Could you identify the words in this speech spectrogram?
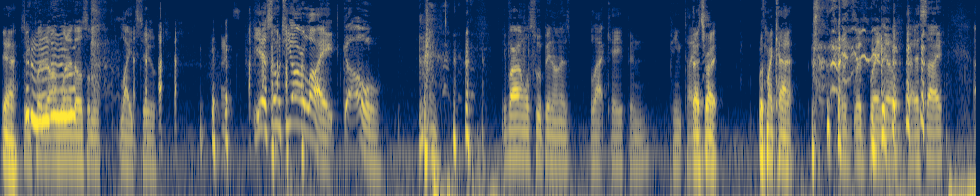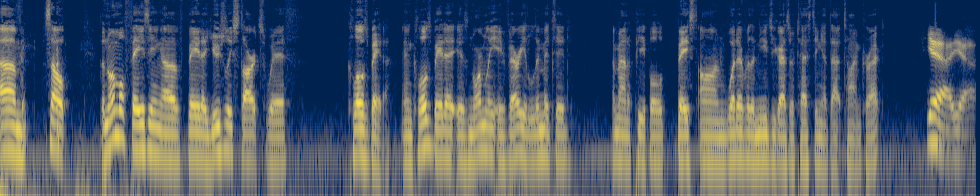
Yeah. So you put it on one of those little lights too. nice. Yes, OTR light, go. Varn will swoop in on his black cape and pink tights. That's right. With my cat. with, with Brago at his side. Um, so, the normal phasing of beta usually starts with closed beta, and closed beta is normally a very limited amount of people based on whatever the needs you guys are testing at that time. Correct? Yeah, yeah,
